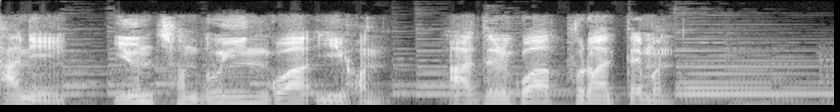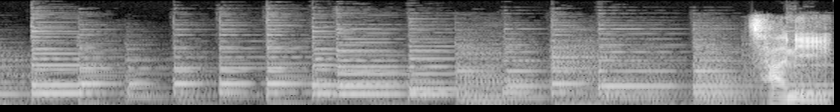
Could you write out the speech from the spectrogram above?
잔이 윤 전 부인과 이혼, 아들과 불화 때문. 잔이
